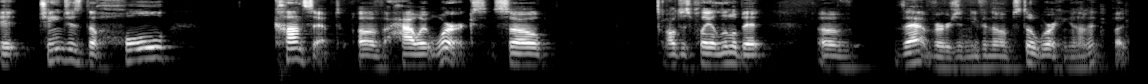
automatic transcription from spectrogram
it changes the whole concept of how it works. So I'll just play a little bit of that version, even though I'm still working on it, but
